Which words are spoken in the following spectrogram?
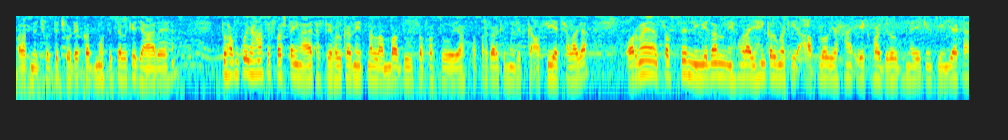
और अपने छोटे छोटे कदमों से चल के जा रहे हैं। तो हमको यहाँ पे फ़र्स्ट टाइम आया था ट्रेवल करने। इतना लंबा दूर सफ़र तो यह सफ़र करके मुझे काफ़ी अच्छा लगा। और मैं सबसे निवेदन हो रहा यही करूँगा कि आप लोग यहाँ एक बार ज़रूर घूमिए क्योंकि इंडिया का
